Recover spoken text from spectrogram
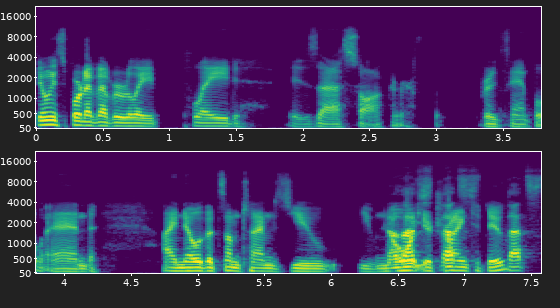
the only sport i've ever really played is uh soccer for, for example and i know that sometimes you you know Now, what you're trying to do. That's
